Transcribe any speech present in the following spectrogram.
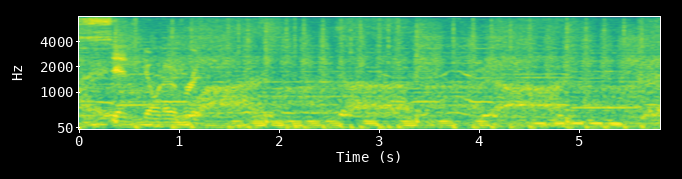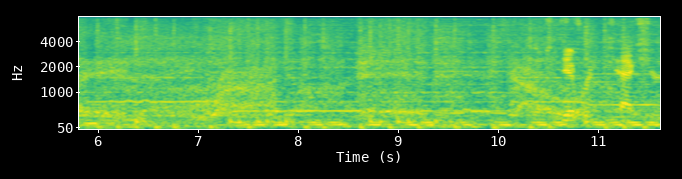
synth going over it. Different textures.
